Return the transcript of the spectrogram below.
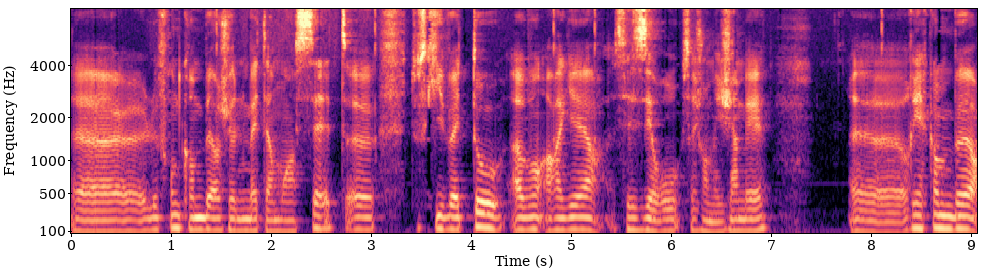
le front camber, je vais le mettre à moins 7. tout ce qui va être tôt, avant, arrière, c'est 0. Ça, j'en mets jamais. rear camber,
